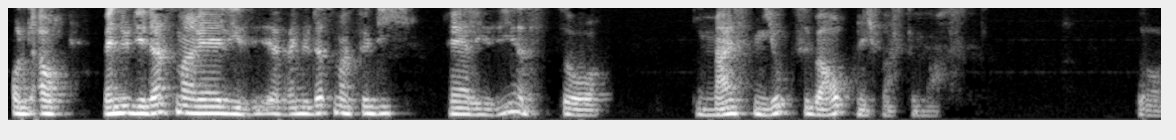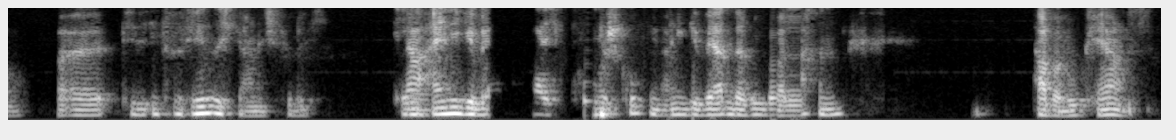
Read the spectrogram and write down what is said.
Und auch, wenn du dir das mal realisierst, wenn du das mal für dich realisierst, so, die meisten juckt überhaupt nicht, was du machst. So, weil die interessieren sich gar nicht für dich. Klar, einige werden vielleicht komisch gucken, einige werden darüber lachen, aber who cares?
